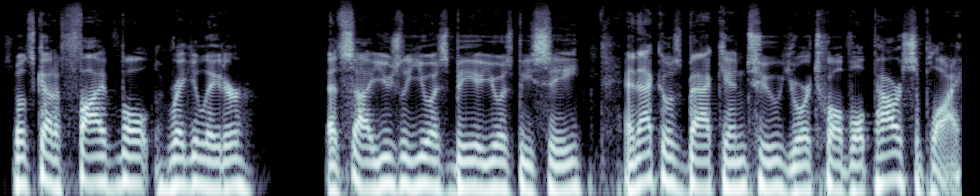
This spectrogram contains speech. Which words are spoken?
So it's got a 5 volt regulator that's uh, usually USB or USB C, and that goes back into your 12 volt power supply.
